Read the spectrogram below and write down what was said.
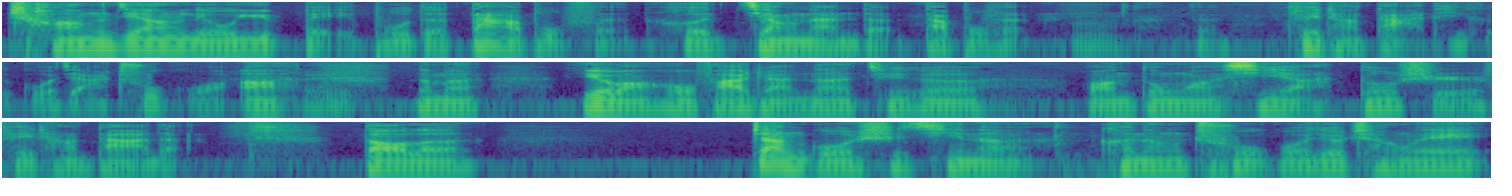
长江流域北部的大部分和江南的大部分，嗯，非常大的一个国家，楚国啊。哎，那么越往后发展呢，这个往东往西啊都是非常大的。到了战国时期呢，可能楚国就成为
